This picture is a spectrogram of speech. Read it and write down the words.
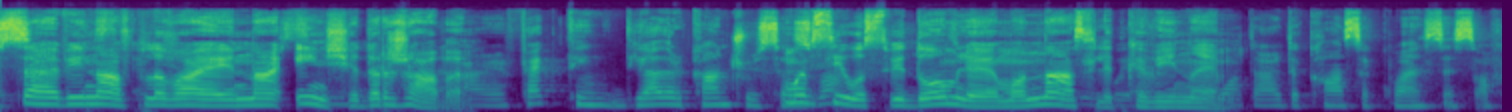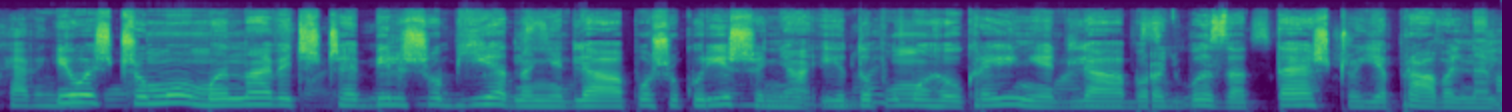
Ця війна впливає і на інші держави. Ми всі усвідомлюємо наслідки війни. І ось чому ми навіть ще більш об'єднані для пошуку рішення і допомоги Україні для боротьби за те, що є правильним.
